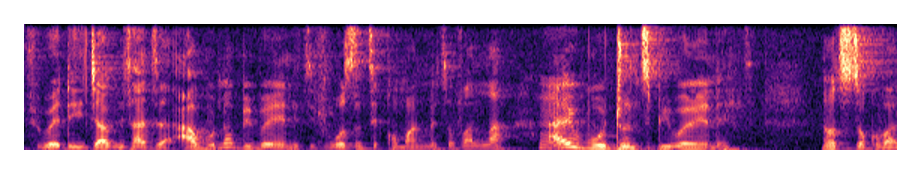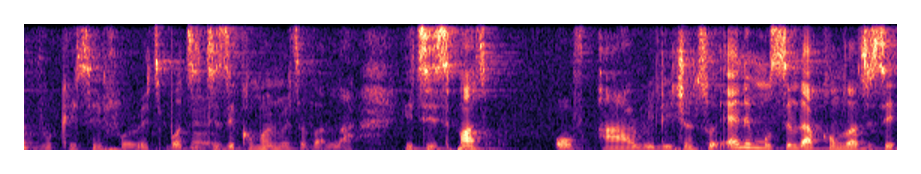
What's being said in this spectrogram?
if you wear the hijab, hard. I would not be wearing it if it wasn't a commandment of Allah. Hmm. I wouldn't be wearing it. Not to talk of advocating for it, but it Hmm. is a commandment of Allah. It is part of our religion. So any Muslim that comes out to say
